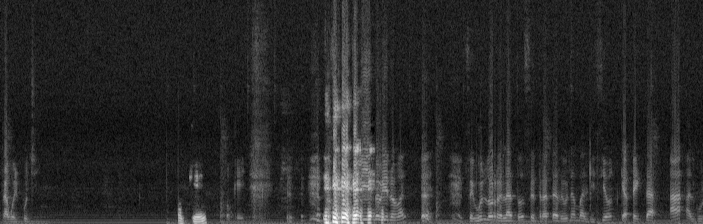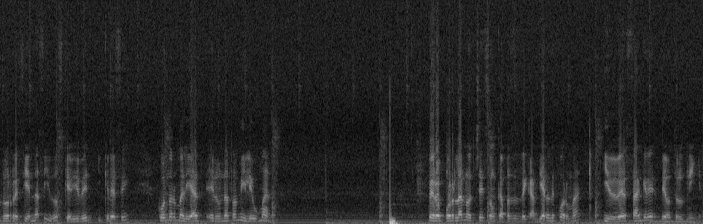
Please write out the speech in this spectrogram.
Tlahuelpuchi, Ok. ok. ¿No sé si estoy leyendo bien o mal? Según los relatos, se trata de una maldición que afecta a algunos recién nacidos que viven y crecen con normalidad en una familia humana. Pero por la noche son capaces de cambiar de forma y beber sangre de otros niños.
